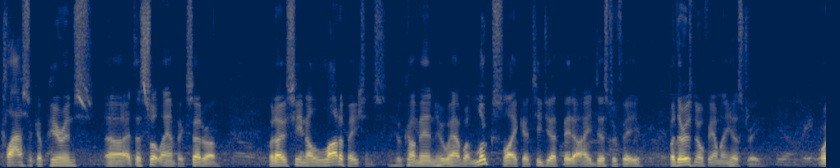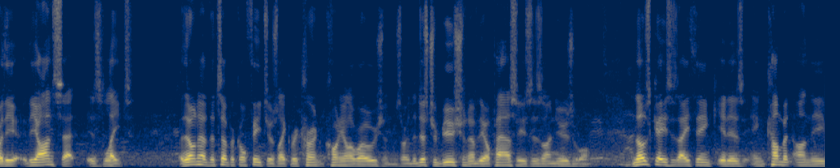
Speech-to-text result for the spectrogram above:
classic appearance uh, at the slit lamp, etc. But I've seen a lot of patients who come in who have what looks like a TGF-beta I dystrophy, but there is no family history, or the, the onset is late. They don't have the typical features like recurrent corneal erosions or the distribution of the opacities is unusual. In those cases, I think it is incumbent on the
